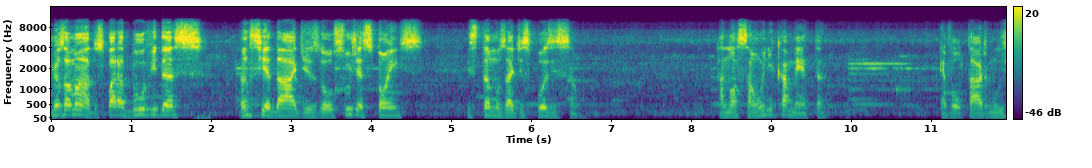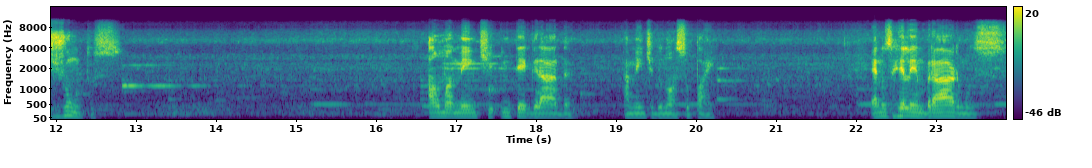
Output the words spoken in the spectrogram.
Meus amados, para dúvidas, ansiedades ou sugestões, estamos à disposição. A nossa única meta é voltarmos juntos a uma mente integrada à mente do nosso Pai. É nos relembrarmos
